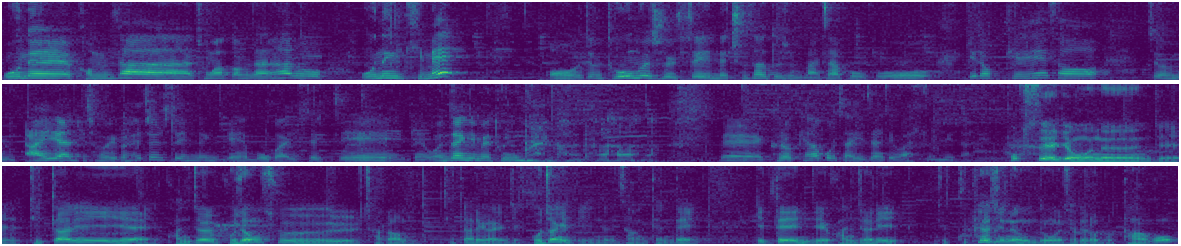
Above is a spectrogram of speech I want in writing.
오늘 검사, 종합검사를 하러 오는 김에 어, 좀 도움을 줄 수 있는 주사도 좀 맞아보고 이렇게 해서 좀 아이한테 저희가 해줄 수 있는 게 뭐가 있을지 네, 원장님의 도움을 받아 네 그렇게 하고자 이 자리에 왔습니다. 폭스의 경우는 이제 뒷다리에 관절 고정술처럼 뒷다리가 이제 고정이 돼 있는 상태인데 이때 이제 관절이 이제 굽혀지는 운동을 제대로 못하고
